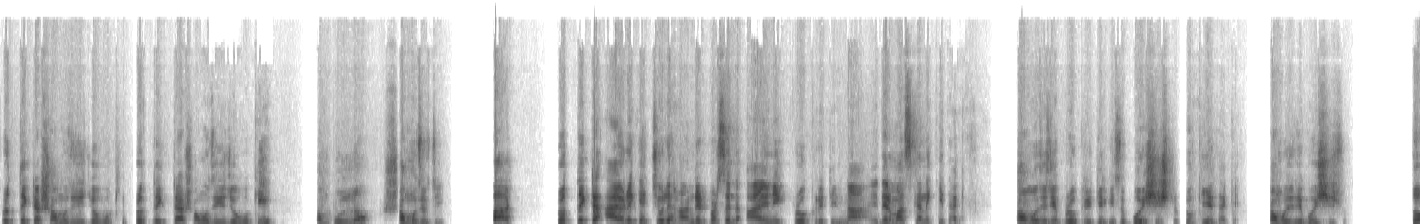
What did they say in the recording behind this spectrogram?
প্রত্যেকটা সমযোজী যৌগ কি, প্রত্যেকটা সমযোজী যৌগ কি, সম্পূর্ণ সমযোজী। বাট প্রত্যেকটা ionic actually hundred percent ionic প্রকৃতি না। এদের মাঝখানে কি থাকে? সমযোজী প্রকৃতির কিছু বৈশিষ্ট্য ঢুকিয়ে থাকে, সমযোজী বৈশিষ্ট্য। তো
